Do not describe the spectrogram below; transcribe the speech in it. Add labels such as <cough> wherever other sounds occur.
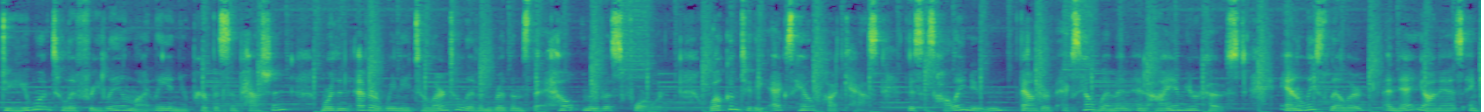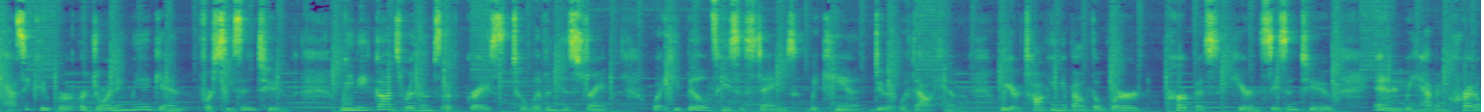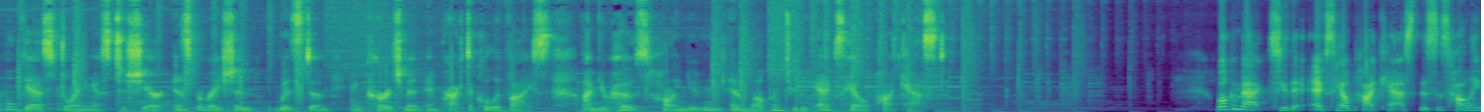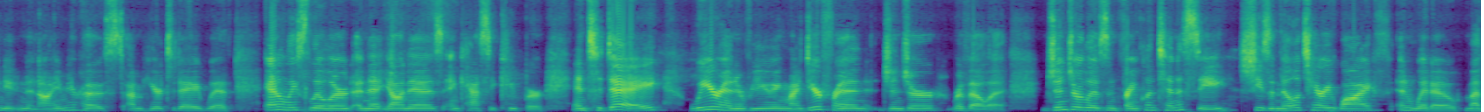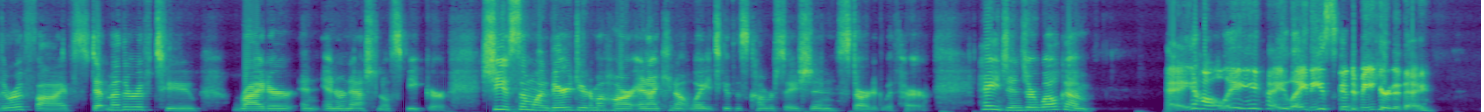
Do you want to live freely and lightly in your purpose and passion? More than ever, we need to learn to live in rhythms that help move us forward. Welcome to the Exhale Podcast. This is Holly Newton, founder of Exhale Women, and I am your host. Annalise Lillard, Annette Yanez, and Cassie Cooper are joining me again for season two. We need God's rhythms of grace to live in His strength. What He builds, He sustains. We can't do it without Him. We are talking about the word purpose here in season two, and we have incredible guests joining us to share inspiration, wisdom, encouragement, and practical advice. I'm your host, Holly Newton, and welcome to the Exhale Podcast. Welcome back to the Exhale podcast. This is Holly Newton, and I am your host. I'm here today with Annalise Lillard, Annette Yanez, and Cassie Cooper. And today we are interviewing my dear friend, Ginger Ravella. Ginger lives in Franklin, Tennessee. She's a military wife and widow, mother of five, stepmother of two, writer, and international speaker. She is someone very dear to my heart, and I cannot wait to get this conversation started with her. Hey, Ginger, welcome. Hey, Holly. Hey, ladies. Good to be here today.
